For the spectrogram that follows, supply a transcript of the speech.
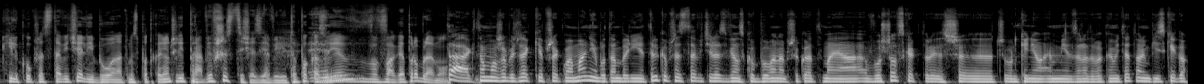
kilku przedstawicieli było na tym spotkaniu, czyli prawie wszyscy się zjawili. To pokazuje w- wagę problemu. Tak, to może być lekkie przekłamanie, bo tam byli nie tylko przedstawiciele związków, była na przykład Maja Włoszczowska, która jest e, członkinią Międzynarodowego Komitetu Olimpijskiego,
